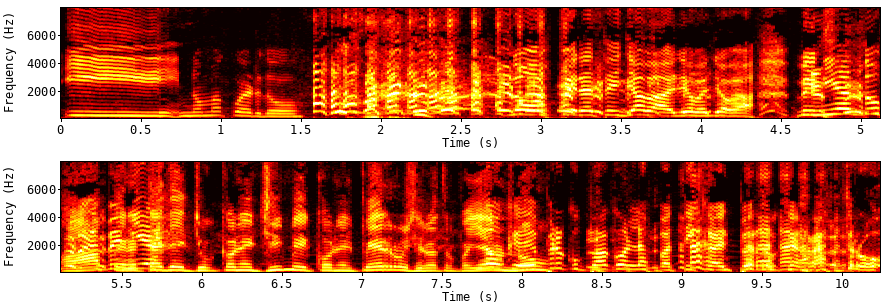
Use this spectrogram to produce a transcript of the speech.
y no me acuerdo. no, espérate, ya va, ya va, ya va. Venían dos, Ah, pero venía- con el chisme, con el perro, se lo atropellaron, No, ¿no? quedé preocupada con las paticas del perro que arrastró.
